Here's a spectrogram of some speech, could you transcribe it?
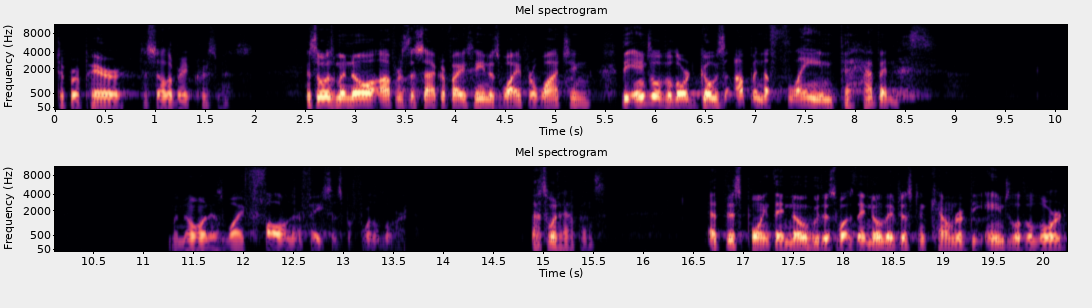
to prepare to celebrate Christmas. And so, as Manoah offers the sacrifice, he and his wife are watching. The angel of the Lord goes up in the flame to heaven. Manoah and his wife fall on their faces before the Lord. That's what happens. At this point, they know who this was. They know they've just encountered the angel of the Lord.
